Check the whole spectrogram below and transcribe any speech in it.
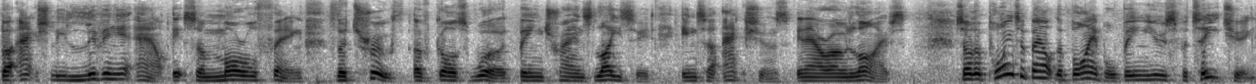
but actually living it out. It's a moral thing. The truth of God's word being translated into actions in our own lives. So the point about the Bible being used for teaching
